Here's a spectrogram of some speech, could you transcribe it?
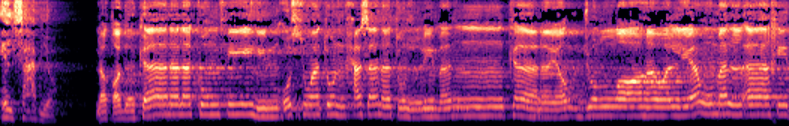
el sabio. لقد كان لكم فيهم أسوة حسنة لمن كان يرجو الله واليوم الآخر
